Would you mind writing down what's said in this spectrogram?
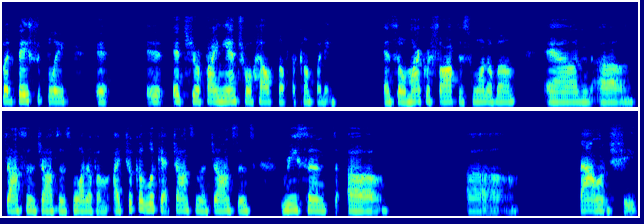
but basically it, it, it's your financial health of the company. And so Microsoft is one of them and uh, Johnson & Johnson is one of them. I took a look at Johnson & Johnson's recent uh, uh, balance sheet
